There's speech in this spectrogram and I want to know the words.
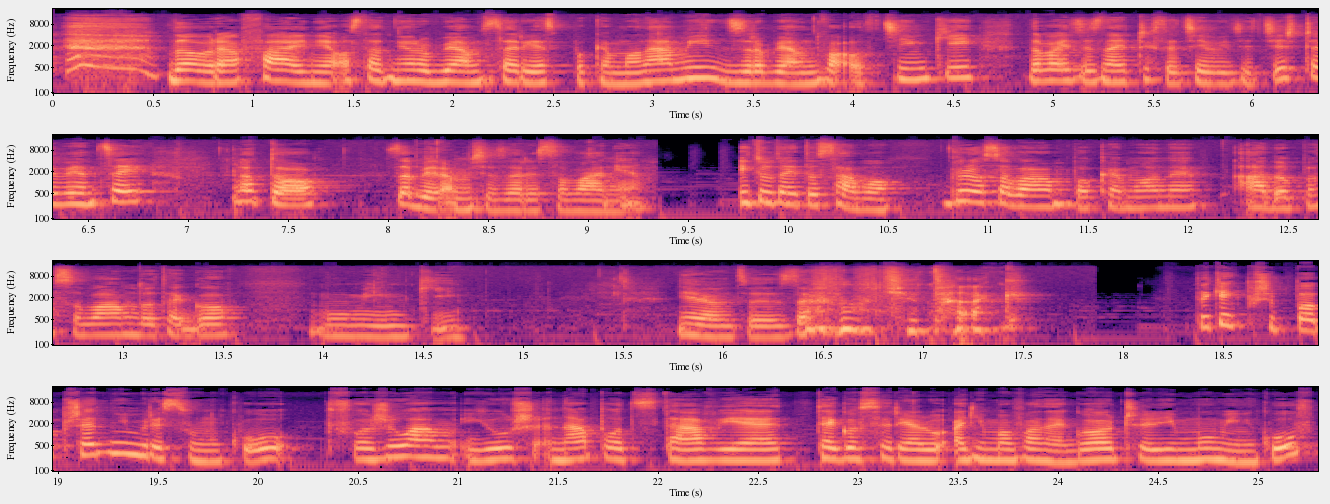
Dobra, fajnie. Ostatnio robiłam serię z Pokémonami, zrobiłam dwa odcinki. Dawajcie znać, czy chcecie widzieć jeszcze więcej. No to zabieramy się za rysowanie. I tutaj to samo. Wylosowałam Pokémony, a dopasowałam do tego muminki. Nie wiem, co jest ze mną nie tak. Tak jak przy poprzednim rysunku, tworzyłam już na podstawie tego serialu animowanego, czyli Muminków.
